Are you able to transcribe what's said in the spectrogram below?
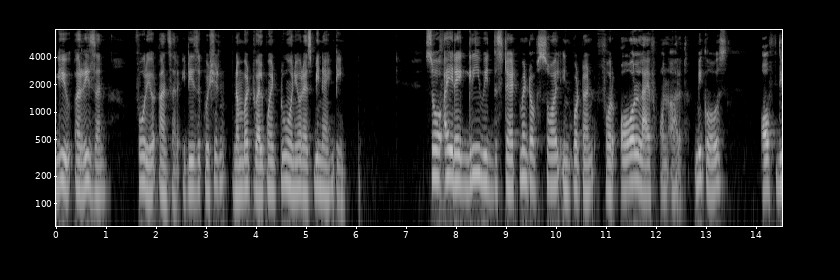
give a reason for your answer. It is a question number 12.2 on your sb 19 so I agree with the statement of soil important for all life on earth because of the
